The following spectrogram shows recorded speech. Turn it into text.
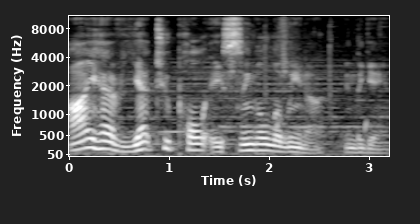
I have yet to pull a single Lilina in the game.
